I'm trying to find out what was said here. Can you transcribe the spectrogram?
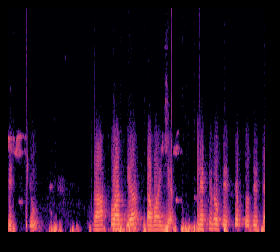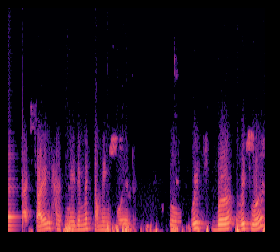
Sishu Raswadya Tava Yar. Nectar of wisdom to this that child has made him a coming poet. So, which word, which word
